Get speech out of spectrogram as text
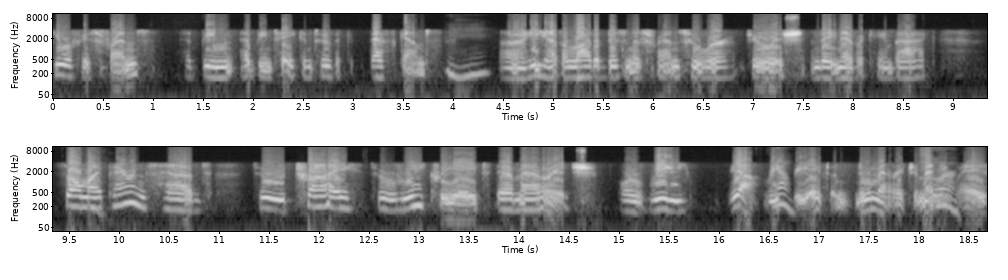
few of his friends had been had been taken to the death camps mm-hmm. uh, he had a lot of business friends who were jewish and they never came back so my parents had to try to recreate their marriage or re yeah, recreate yeah. a new marriage in sure. many ways.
